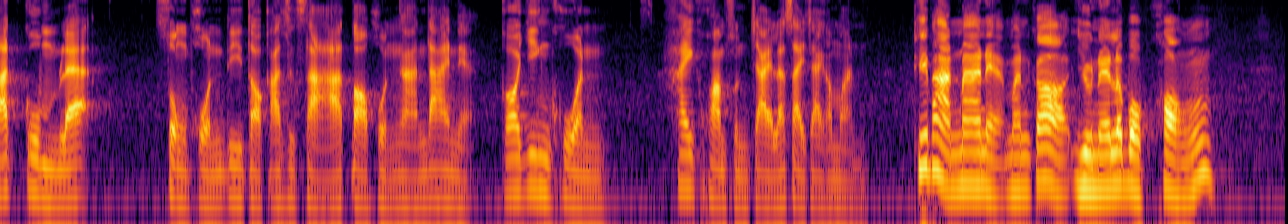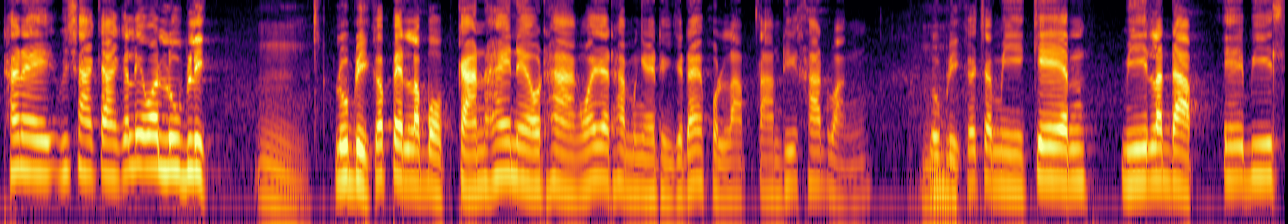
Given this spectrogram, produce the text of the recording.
รัดกลุ่มและส่งผลดีต่อการศึกษาต่อผลงานได้เนี่ย ก็ยิ่งควรให้ความสนใจและใส่ใจกับมัน ที่ผ่านมาเนี่ยมันก็อยู่ในระบบของถ้าในวิชาการก็เรียกว่ารูบลิกอืม รูบลิกก็เป็นระบบการให้แนวทางว่าจะทำยังไงถึงจะได้ผลลัพธ์ตามที่คาดหวัง รูบลิกก็จะมีเกณฑ์มีระดับ A B C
